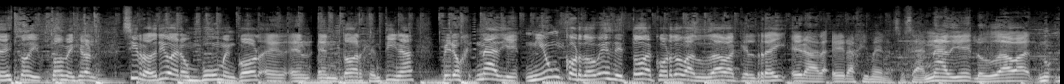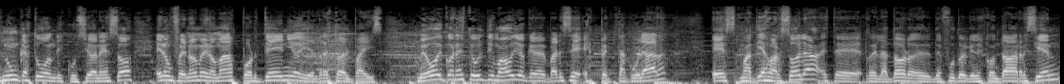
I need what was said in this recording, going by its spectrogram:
de esto y todos me dijeron, sí, Rodrigo era un boom en, en- en toda Argentina, pero nadie, ni un cordobés de toda Córdoba dudaba que el rey era, era Jiménez. O sea, nadie lo dudaba, nu- nunca estuvo en discusión eso, era un fenómeno más porteño y del resto del país. Me voy con este último audio que me parece espectacular. Es Matías Barzola, este relator eh, de fútbol que les contaba recién,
